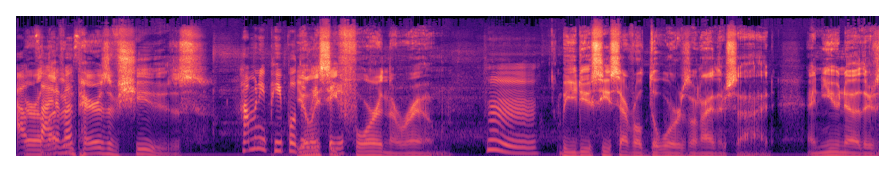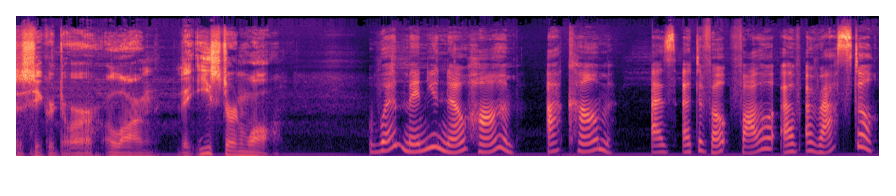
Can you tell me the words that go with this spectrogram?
outside of him. There are outside of 11 us. pairs of shoes. How many people do You only see see? four in the room. Hmm. But you do see several doors on either side. And you know there's a secret door along the eastern wall. We mean you no harm. I come as a devout follower of Erastil.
